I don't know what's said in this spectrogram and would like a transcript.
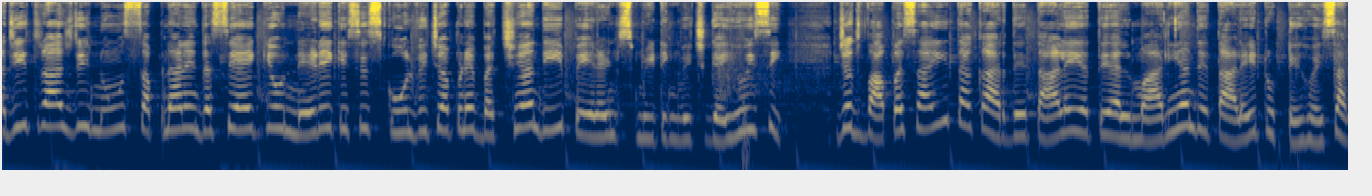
ਅਜੀਤ ਰਾਜ ਦੀ ਨੂੰ ਸਪਨਾ ਨੇ ਦੱਸਿਆ ਹੈ ਕਿ ਉਹ ਨੇੜੇ ਕਿਸੇ ਸਕੂਲ ਵਿੱਚ ਆਪਣੇ ਬੱਚਿਆਂ ਦੀ ਪੇਰੈਂਟਸ ਮੀਟਿੰਗ ਵਿੱਚ ਗਈ ਹੋਈ ਸੀ। ਜਦ ਵਾਪਸ ਆਈ ਤਾਂ ਘਰ ਦੇ ਤਾਲੇ ਅਤੇ ਅਲਮਾਰੀਆਂ ਦੇ ਤਾਲੇ ਟੁੱਟੇ ਹੋਏ ਸਨ।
